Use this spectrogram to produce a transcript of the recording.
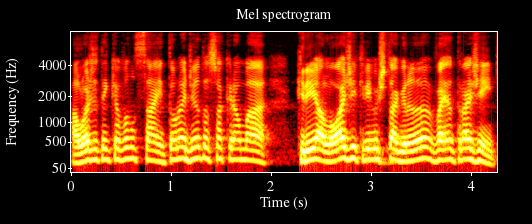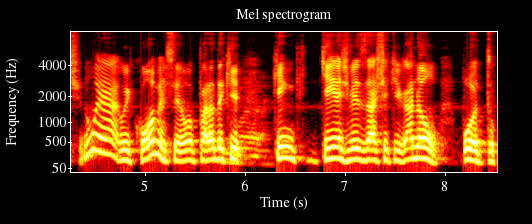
a loja tem que avançar, então não adianta só criar uma. Criar a loja, criar um Instagram, vai entrar gente. Não é. O e-commerce é uma parada que. É. Quem, quem às vezes acha que, ah, não, pô, tô,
